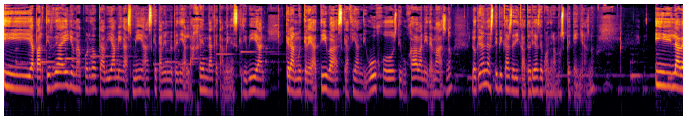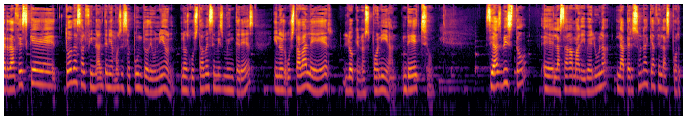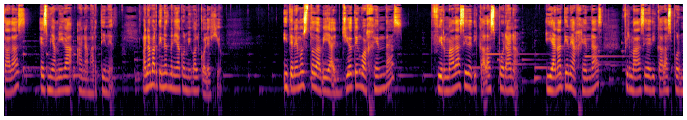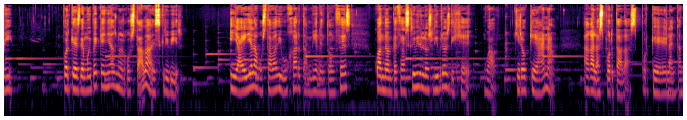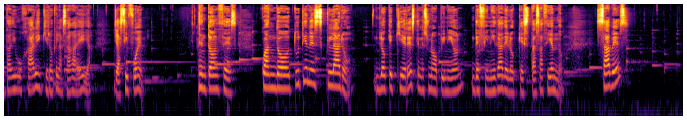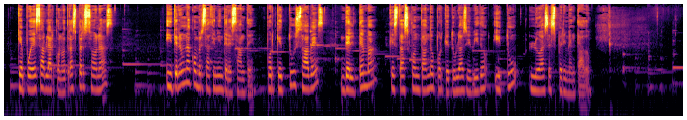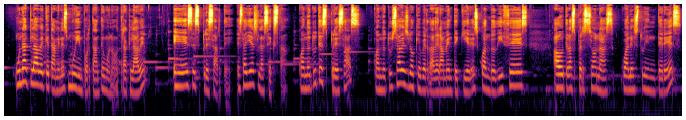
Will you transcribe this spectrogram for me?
Y a partir de ahí yo me acuerdo que había amigas mías que también me pedían la agenda, que también escribían, que eran muy creativas, que hacían dibujos, dibujaban y demás, ¿no? Lo que eran las típicas dedicatorias de cuando éramos pequeñas, ¿no? Y la verdad es que todas al final teníamos ese punto de unión, nos gustaba ese mismo interés y nos gustaba leer lo que nos ponían. De hecho, si has visto eh, la saga Maribélula, la persona que hace las portadas es mi amiga Ana Martínez. Ana Martínez venía conmigo al colegio. Y tenemos todavía, yo tengo agendas firmadas y dedicadas por Ana. Y Ana tiene agendas firmadas y dedicadas por mí, porque desde muy pequeñas nos gustaba escribir. Y a ella le gustaba dibujar también, entonces cuando empecé a escribir los libros dije, wow, quiero que Ana haga las portadas, porque la encanta dibujar y quiero que las haga ella. Y así fue. Entonces, cuando tú tienes claro lo que quieres, tienes una opinión definida de lo que estás haciendo. Sabes que puedes hablar con otras personas y tener una conversación interesante, porque tú sabes del tema que estás contando porque tú lo has vivido y tú lo has experimentado. Una clave que también es muy importante, bueno, otra clave, es expresarte. Esta ya es la sexta. Cuando tú te expresas, cuando tú sabes lo que verdaderamente quieres, cuando dices a otras personas cuál es tu interés,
